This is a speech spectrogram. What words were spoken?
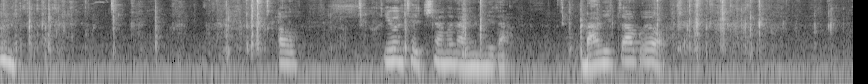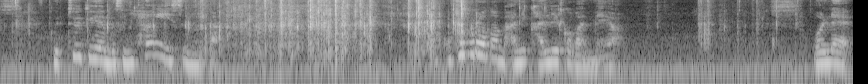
음. 이건 제 취향은 아닙니다. 많이 짜고요. 그 특유의 무슨 향이 있습니다. 호불호가 많이 갈릴 것 같네요. 원래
